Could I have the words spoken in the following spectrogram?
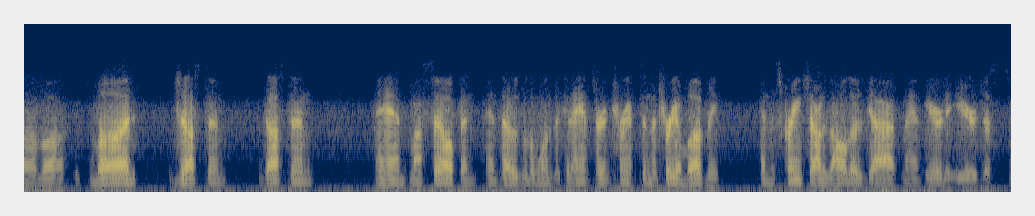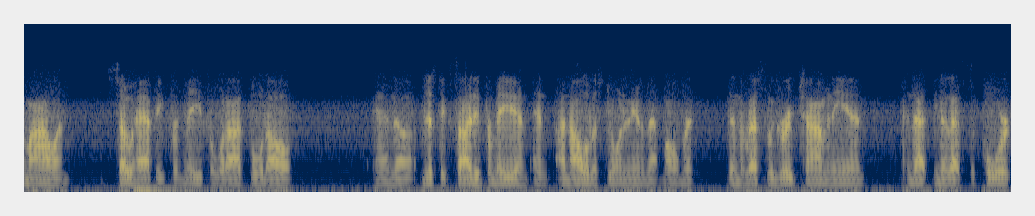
of uh, Bud, Justin, Dustin, and myself, and and those were the ones that could answer. And Trent's in the tree above me, and the screenshot is all those guys, man, ear to ear, just smiling, so happy for me for what I pulled off, and uh, just excited for me, and and and all of us joining in in that moment. Then the rest of the group chiming in, and that you know that support.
